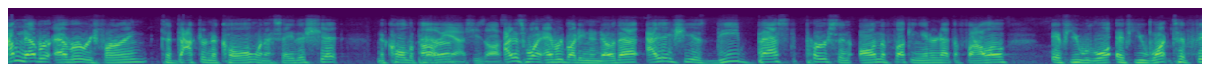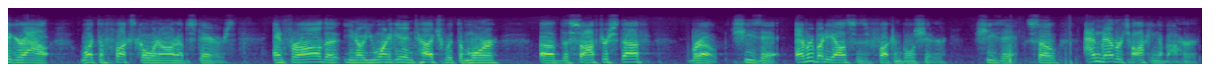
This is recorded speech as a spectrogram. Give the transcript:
I'm never ever referring to Dr. Nicole when I say this shit. Nicole LePera. Oh, yeah, she's awesome. I just want everybody to know that. I think she is the best person on the fucking internet to follow if you if you want to figure out what the fuck's going on upstairs. And for all the, you know, you want to get in touch with the more of the softer stuff, bro, she's it. Everybody else is a fucking bullshitter. She's it. So I'm never talking about her.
